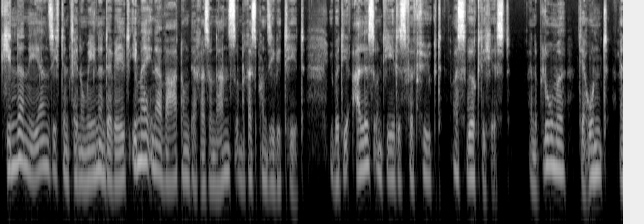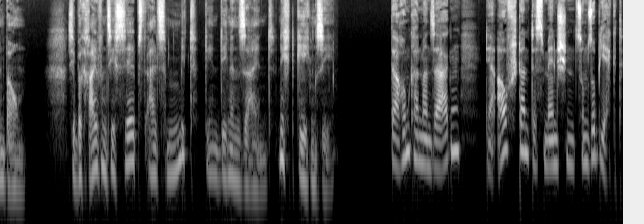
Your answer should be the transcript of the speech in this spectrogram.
Kinder nähern sich den Phänomenen der Welt immer in Erwartung der Resonanz und Responsivität, über die alles und jedes verfügt, was wirklich ist. Eine Blume, der Hund, ein Baum. Sie begreifen sich selbst als mit den Dingen seiend, nicht gegen sie. Darum kann man sagen, der Aufstand des Menschen zum Subjekt.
